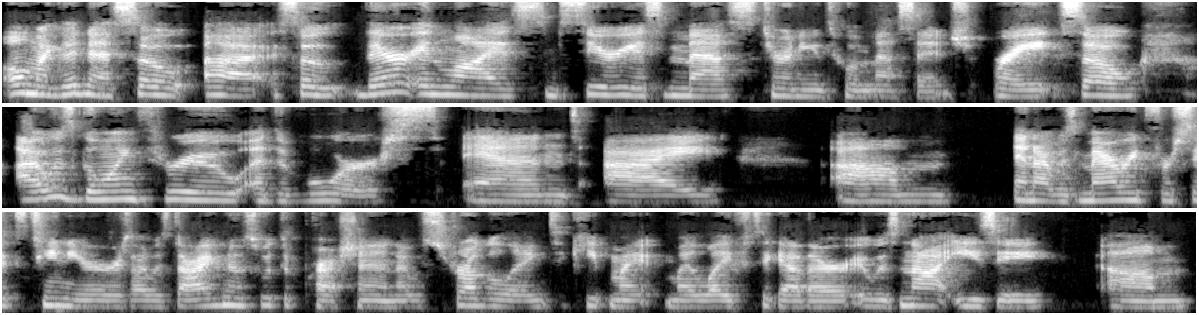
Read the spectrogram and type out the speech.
Oh my goodness. So, uh, so therein lies some serious mess turning into a message, right? So, I was going through a divorce, and I, um, and I was married for 16 years. I was diagnosed with depression. I was struggling to keep my my life together. It was not easy. Um,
